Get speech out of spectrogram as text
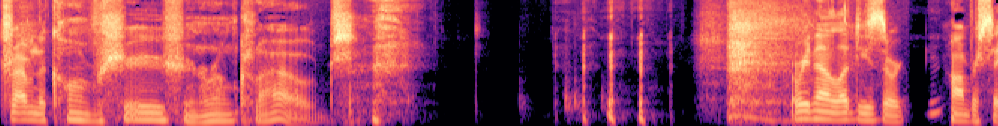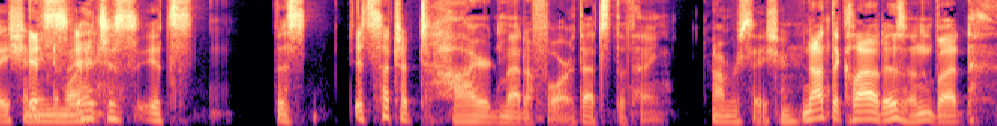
Driving the conversation around clouds. Are we not allowed to use the word conversation It's anymore? it just it's this. It's such a tired metaphor. That's the thing. conversation. Not the cloud isn't, but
